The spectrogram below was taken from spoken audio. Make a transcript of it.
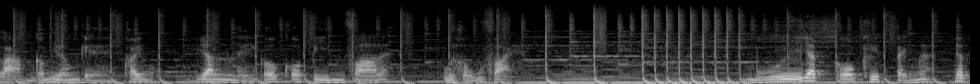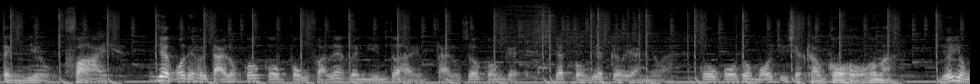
南咁样嘅规模。印尼嗰个变化咧会好快，每一个决定咧一定要快。因為我哋去大陸嗰個步伐咧，永遠都係大陸所講嘅一步一腳印噶嘛，個個都摸住石頭過河啊嘛。如果用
